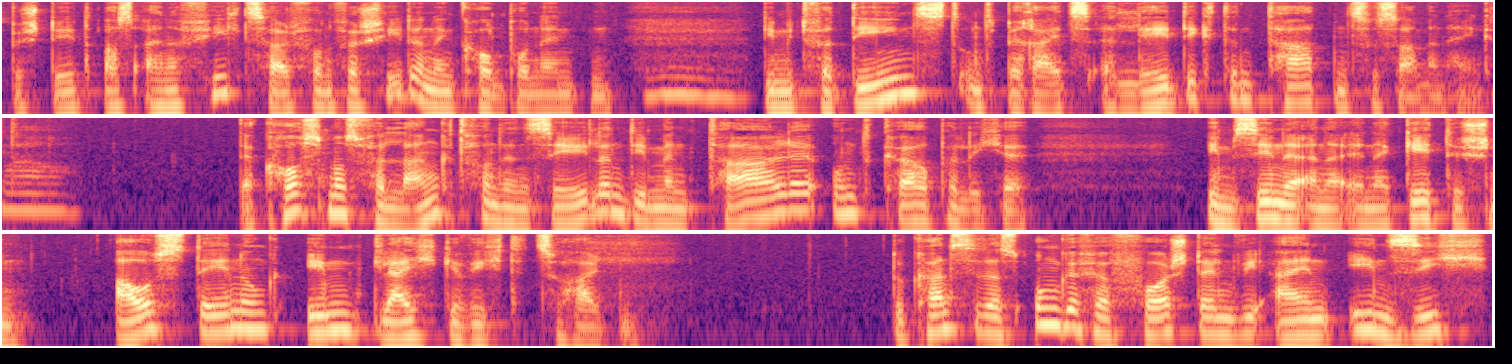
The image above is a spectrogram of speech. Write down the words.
besteht aus einer Vielzahl von verschiedenen Komponenten, mhm. die mit Verdienst und bereits erledigten Taten zusammenhängt. Wow. Der Kosmos verlangt von den Seelen die mentale und körperliche, im Sinne einer energetischen Ausdehnung im Gleichgewicht zu halten. Du kannst dir das ungefähr vorstellen wie ein in sich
